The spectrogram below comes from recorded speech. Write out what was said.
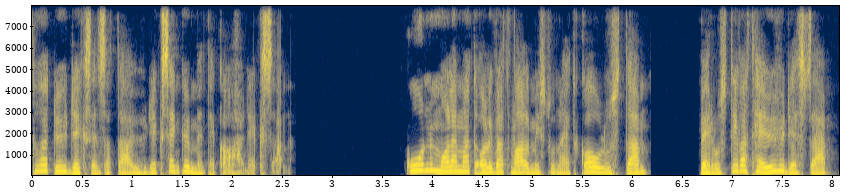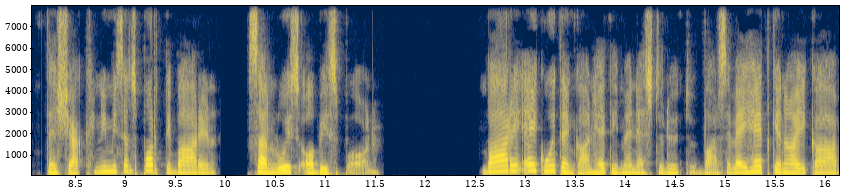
1998. Kun molemmat olivat valmistuneet koulusta, perustivat he yhdessä The Shack-nimisen sporttibaarin San Luis Obispoon. Baari ei kuitenkaan heti menestynyt, vaan se vei hetken aikaa,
